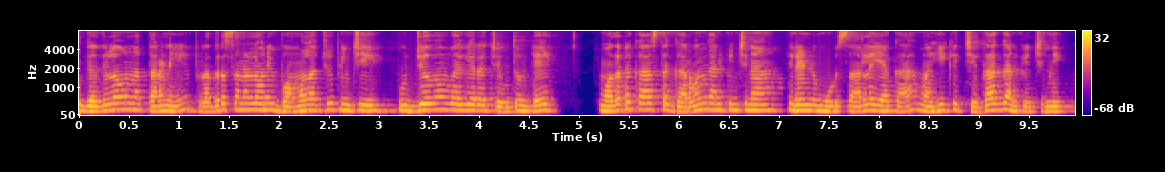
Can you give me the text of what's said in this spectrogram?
గదిలో ఉన్న తనని ప్రదర్శనలోని బొమ్మలా చూపించి ఉద్యోగం వగేరా చెబుతుంటే మొదట కాస్త గర్వంగా అనిపించినా రెండు మూడు సార్లు అయ్యాక మహికి చికాగ్గా అనిపించింది.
